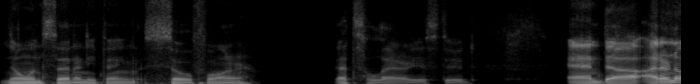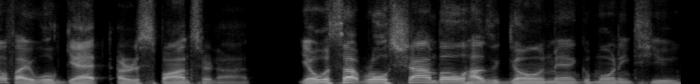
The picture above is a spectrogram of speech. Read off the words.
one said anything so far. That's hilarious, dude. And uh, I don't know if I will get a response or not. Yo, what's up, Roll Shambo? How's it going, man? Good morning to you.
